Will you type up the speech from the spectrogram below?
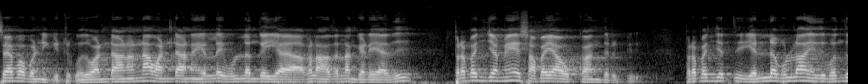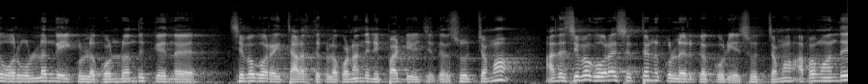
சேவை பண்ணிக்கிட்டு இருக்கும். இது வண்டானன்னா வண்டான எல்லை உள்ளங்கை அகலம் அதெல்லாம் கிடையாது. பிரபஞ்சமே சபையாக உட்காந்துருக்கு பிரபஞ்சத்து எல்லாம் இது வந்து ஒரு உள்ளங்கைக்குள்ளே கொண்டு வந்து இந்த சிவகூரை தளத்துக்குள்ளே கொண்டாந்து நிப்பாட்டி வச்சிருக்கிற சூட்சமும் அந்த சிவகூரை சித்தனுக்குள்ளே இருக்கக்கூடிய சூட்சமும். அப்போ வந்து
